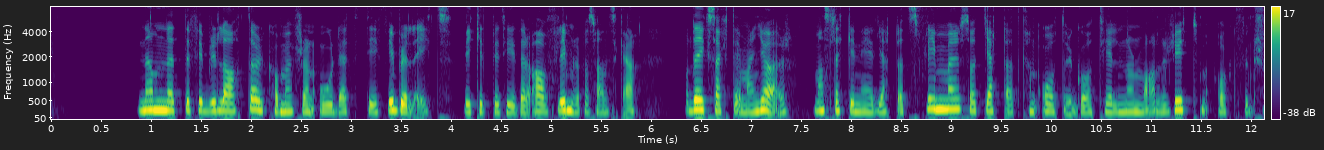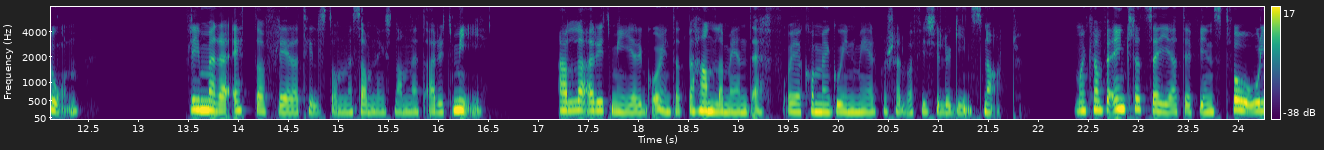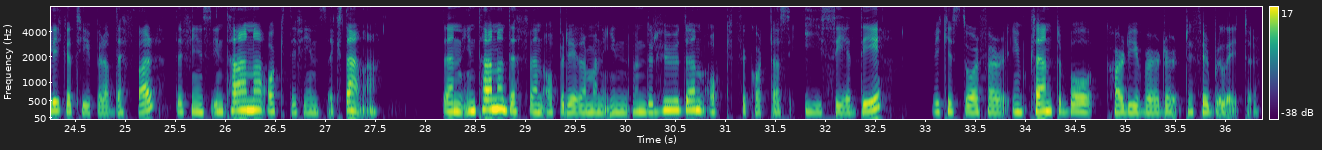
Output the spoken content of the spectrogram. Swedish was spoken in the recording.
Namnet defibrillator kommer från ordet defibrillate, vilket betyder avflimra på svenska. Och det är exakt det man gör. Man släcker ner hjärtats flimmer så att hjärtat kan återgå till normal rytm och funktion. Flimmer är ett av flera tillstånd med samlingsnamnet arytmi. Alla arytmier går inte att behandla med en DEF och jag kommer gå in mer på själva fysiologin snart. Man kan förenklat säga att det finns två olika typer av DEFar. Det finns interna och det finns externa. Den interna defen opererar man in under huden och förkortas ICD, vilket står för Implantable Cardioverter Defibrillator.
